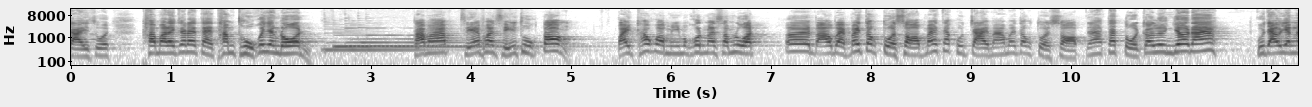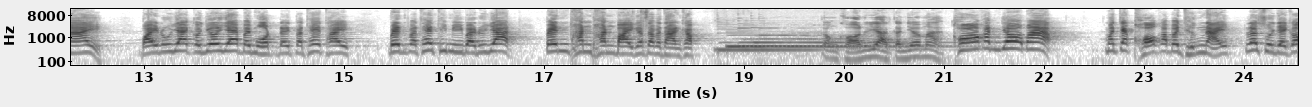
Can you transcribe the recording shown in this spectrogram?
จ่ายสวนทำอะไรก็ได้แต่ทำถูกก็ยังโดนทำครับเสียภาษีถูกต้อง ไปเขาก็มีบางคนมาสำรวจ เอ้ยเอาแบบไม่ต้องตรวจสอบไหมถ้าคุณจ่ายมาไม่ต้องตรวจสอบนะ ถ้าตรวจก็เรื่องเยอะนะกูจะเอายังไงใบอนุญาตก็เยอะแยะไปหมดในประเทศไทย เป็นประเทศที่มีใบอนุญาตเป็นพันพันๆใบครับท่านประธานครับ ต้องขออนุญาตกันเยอะมาก ขอกันเยอะมาก มันจะขอกันไปถึงไหน แล้วส่วนใหญ่ก็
